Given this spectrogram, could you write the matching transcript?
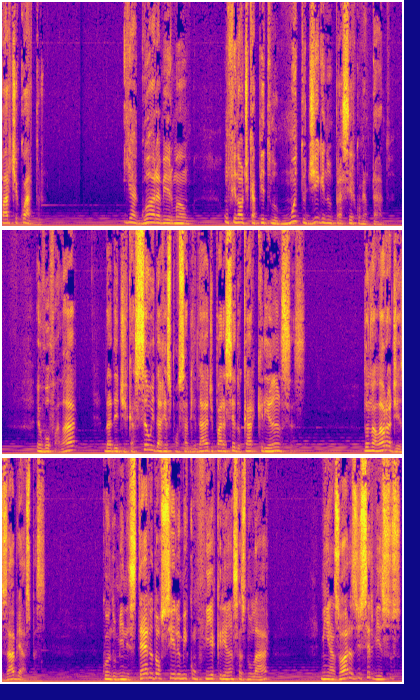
parte 4. E agora, meu irmão, um final de capítulo muito digno para ser comentado. Eu vou falar da dedicação e da responsabilidade para se educar crianças. Dona Laura diz, abre aspas, quando o Ministério do Auxílio me confia crianças no lar, minhas horas de serviços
